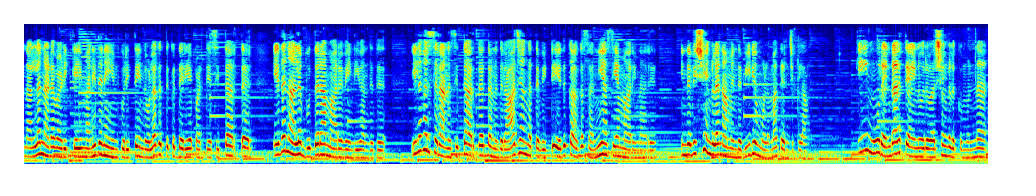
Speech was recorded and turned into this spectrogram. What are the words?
நல்ல நடவடிக்கை மனிதநேயம் குறித்து இந்த உலகத்துக்கு தெரியப்படுத்திய சித்தார்த்தர் எதனால புத்தரா மாற வேண்டி வந்தது? இளவரசரான சித்தார்த்தர் தனது ராஜாங்கத்தை விட்டு எதுக்காக சன்னியாசியா மாறினாரு? இந்த விஷயங்களை நாம இந்த வீடியோ மூலமா தெரிஞ்சுக்கலாம். கிமு ரெண்டாயிரத்தி ஐநூறு வருஷங்களுக்கு முன்ன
